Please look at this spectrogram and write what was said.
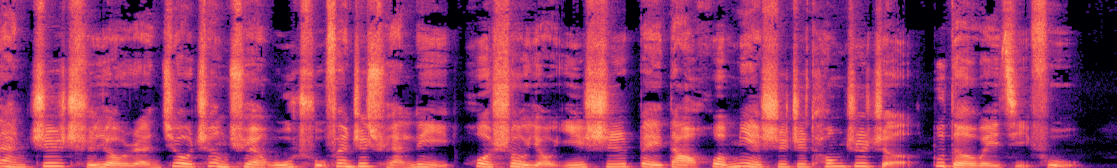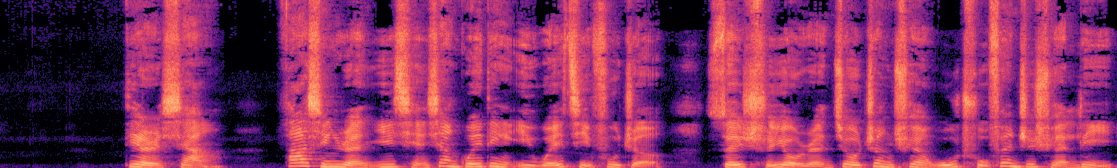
但知持有人就证券无处分之权利，或受有遗失、被盗或灭失之通知者，不得为给付。第二项，发行人依前项规定以为给付者，虽持有人就证券无处分之权利，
